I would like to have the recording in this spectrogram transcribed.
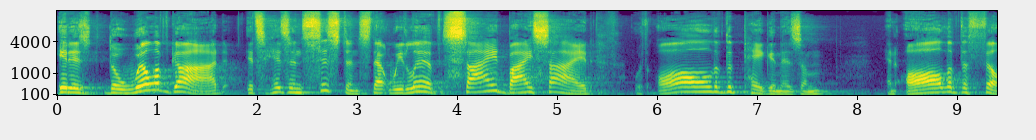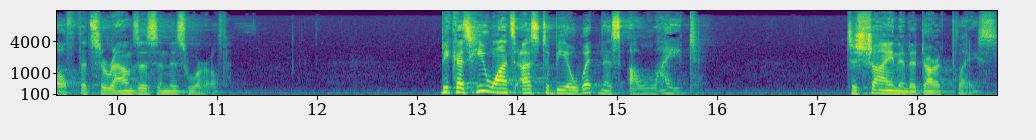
It is the will of God, it's His insistence that we live side by side with all of the paganism and all of the filth that surrounds us in this world. Because He wants us to be a witness, a light to shine in a dark place.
